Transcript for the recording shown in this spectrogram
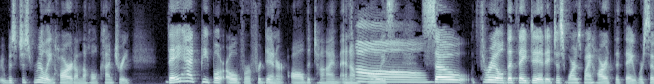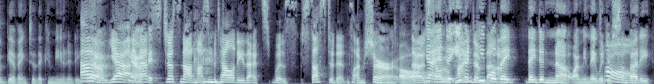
it was just really hard on the whole country they had people over for dinner all the time. And I'm Aww. always so thrilled that they did. It just warms my heart that they were so giving to the community. Oh, yeah. yeah. yeah. And that's it, just not hospitality. That was sustenance, I'm sure. Mm-hmm. yeah. So and even people they, they didn't know. I mean, they would, if somebody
